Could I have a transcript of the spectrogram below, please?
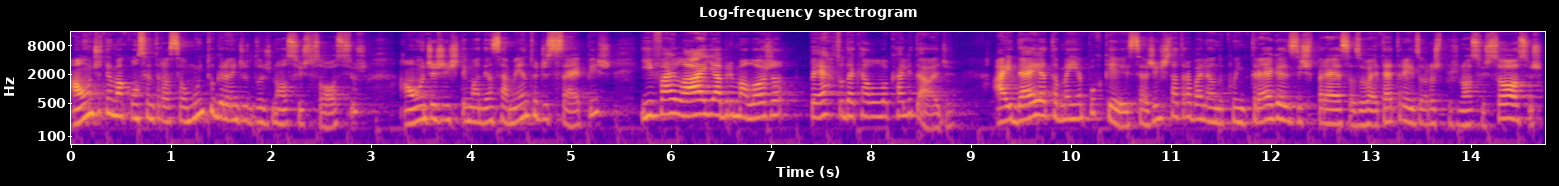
aonde tem uma concentração muito grande dos nossos sócios, aonde a gente tem um adensamento de CEPs e vai lá e abre uma loja perto daquela localidade. A ideia também é porque, se a gente está trabalhando com entregas expressas ou até três horas para os nossos sócios,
